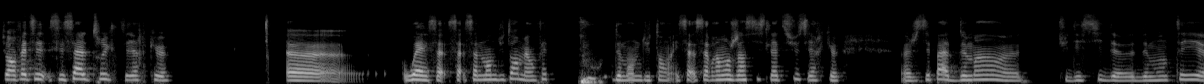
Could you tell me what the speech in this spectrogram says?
tu vois, en fait, c'est ça le truc, c'est-à-dire que, euh, ouais, ça, ça, demande du temps, mais en fait, tout demande du temps. Et ça, ça vraiment, j'insiste là-dessus, c'est-à-dire que, euh, je sais pas, demain, euh, tu décides de monter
